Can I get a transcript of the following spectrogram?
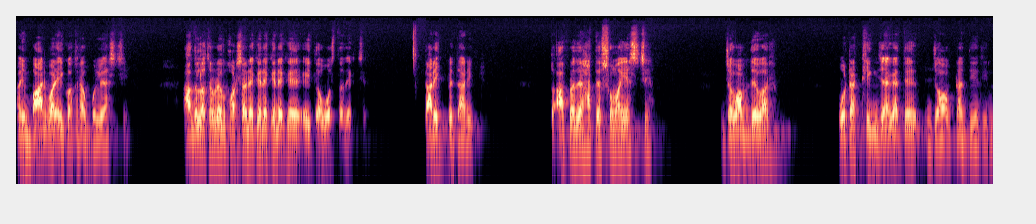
আমি বারবার এই কথাটা বলে আসছি। আদালতের উপরে ভরসা রেখে রেখে রেখে এই তো অবস্থা দেখছেন। তারিখ পে তারিখ। তো আপনাদের হাতে সময় এসছে। জবাব দেওয়ার। ওটা ঠিক জায়গাতে জবাবটা দিয়ে দিন।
